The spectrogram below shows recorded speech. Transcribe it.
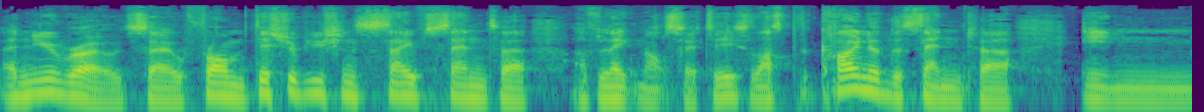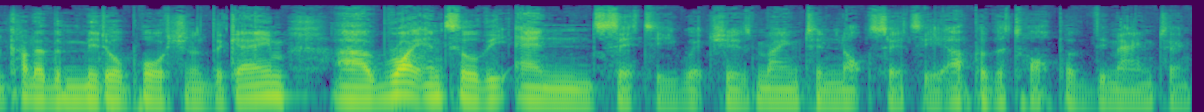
a new road. So from distribution south center of Lake Knot City, so that's the, kind of the center in kind of the middle portion of the game, uh, right until the end city, which is Mountain Knot City, up at the top of the mountain.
